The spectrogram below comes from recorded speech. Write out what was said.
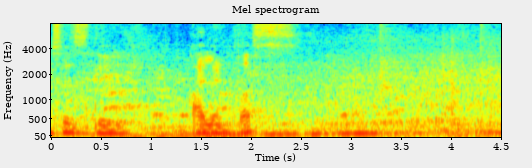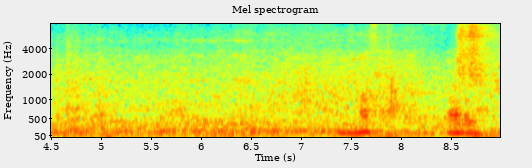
This is the island bus. Must travel.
